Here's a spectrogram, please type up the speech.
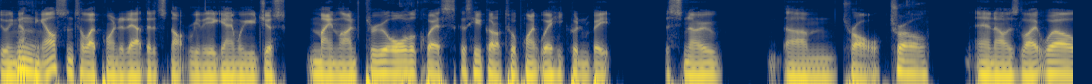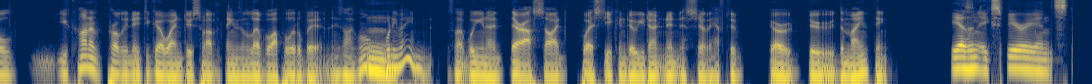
doing Hmm. nothing else until I pointed out that it's not really a game where you just mainline through all the quests because he got up to a point where he couldn't beat the snow um, troll. Troll. And I was like, well, you kind of probably need to go away and do some other things and level up a little bit. And he's like, well, Hmm. what do you mean? It's like, well, you know, there are side quests you can do. You don't necessarily have to go do the main thing. He hasn't experienced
